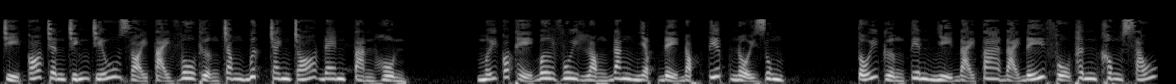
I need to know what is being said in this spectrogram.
chỉ có chân chính chiếu giỏi tại vô thượng trong bức tranh chó đen tàn hồn, mới có thể bơi vui lòng đăng nhập để đọc tiếp nội dung tối cường tiên nhị đại ta đại đế phụ thân không sáu.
